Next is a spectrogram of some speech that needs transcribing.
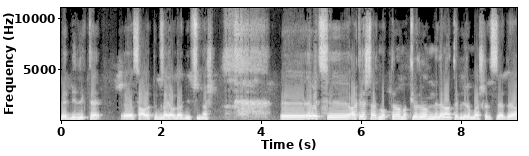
ve birlikte e, sağlıklı güzel yavrular büyütsünler. E, evet e, arkadaşlar notlarıma bakıyorum. Neler anlatabilirim başka size de.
